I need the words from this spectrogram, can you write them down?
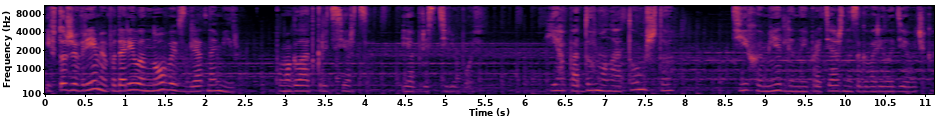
и в то же время подарила новый взгляд на мир, помогла открыть сердце и обрести любовь. Я подумала о том, что... Тихо, медленно и протяжно заговорила девочка.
